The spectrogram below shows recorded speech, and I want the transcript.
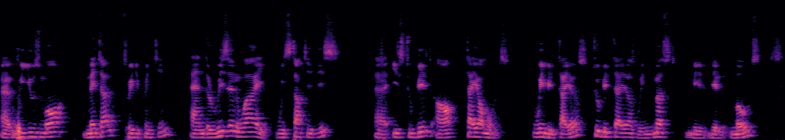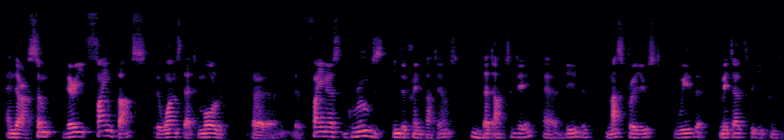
uh, we use more metal 3D printing, and the reason why we started this uh, is to build our tire molds. We build tires. To build tires, we must build molds, and there are some very fine parts, the ones that mold the finest grooves in the tread patterns mm. that are today uh, built, mass produced with metal 3D printing.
